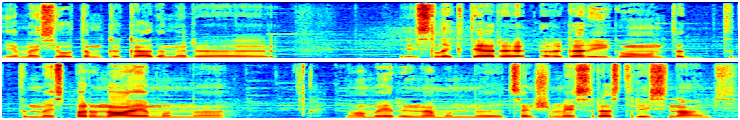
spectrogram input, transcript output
Ja mēs jūtam, ka kādam ir slikti ar, ar garīgu, tad, tad, tad mēs parunājam un nomierinām un cenšamies rast risinājumus.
